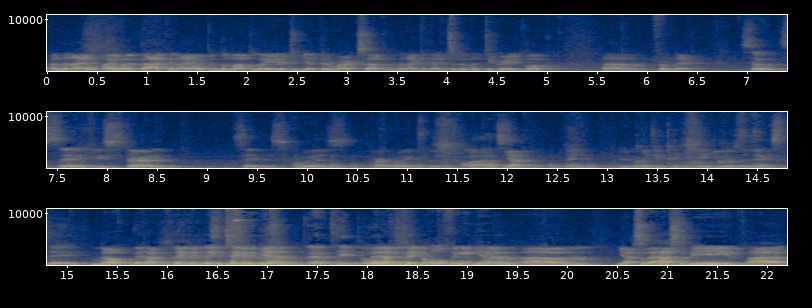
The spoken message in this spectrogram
and then I, I went back and I opened them up later to get their marks up, and then I could enter them into Gradebook um, from there. So say if you started, say this quiz partway through the class, Yeah. and could you continue it the next day? No, they'd have to, they could they could take it again. That'd take the whole. They'd have to take the whole thing again. Um, yeah, so there has to be, uh,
